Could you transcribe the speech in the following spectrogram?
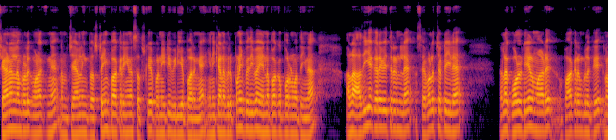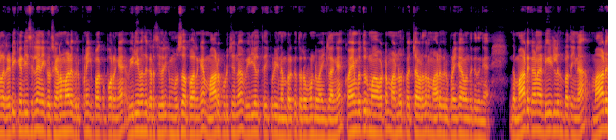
சேனல் நம்பர்களுக்கு வணக்கங்க. நம்ம சேனல் நீங்கள் ஃபஸ்ட் டைம் பார்க்குறீங்கன்னா சப்ஸ்கிரைப் பண்ணிவிட்டு வீடியோ பாருங்கள் இன்றைக்கான விற்பனை பதிவாக என்ன பார்க்க போகிறோன்னு பார்த்தீங்கன்னா நல்லா அதிக கறவை திறனில் செவலச்சட்டையில் நல்லா குவாலிட்டியான மாடு பார்க்குறவங்களுக்கு நல்ல ரெடி கண்டிஷனில் இன்றைக்கி ஒரு சென மாடு விற்பனைக்கு பார்க்க போகிறேங்க வீடியோ வந்து கடைசி வரைக்கும் முழுசாக பாருங்கள் மாடு பிடிச்சதுன்னா வீடியோவில் தைக்கக்கூடிய நம்பருக்கு தொடர்பு கொண்டு வாங்கிக்கலாங்க. கோயம்புத்தூர் மாவட்டம் அன்னூர் பச்சாவரத்தில் மாடு விற்பனைக்காக வந்துக்குதுங்க இந்த மாடுக்கான டீட்டெயில் வந்து பார்த்திங்கன்னா மாடு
